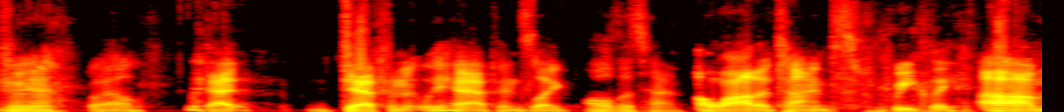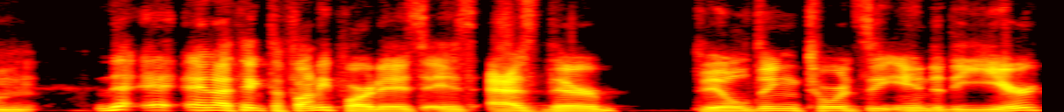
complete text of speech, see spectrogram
Yeah, well, that definitely happens like all the time. a lot of times weekly. Um, and I think the funny part is, is as they're building towards the end of the year,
